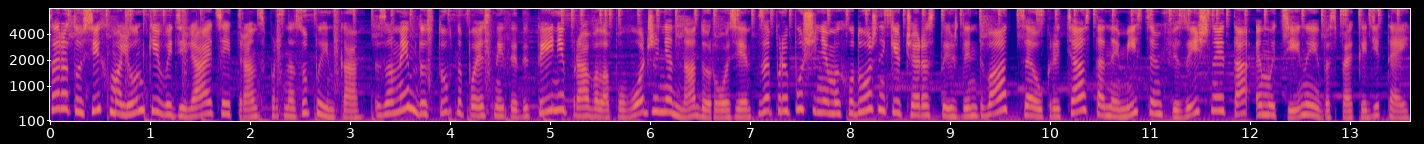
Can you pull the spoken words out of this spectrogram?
Серед усіх малюнків виділяється й транспортна зупинка. За ним доступно пояснити дитині правила поводження на дорозі. За припущеннями художників, через тиждень-два це укриття стане місцем фізичної та емоційної безпеки дітей.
